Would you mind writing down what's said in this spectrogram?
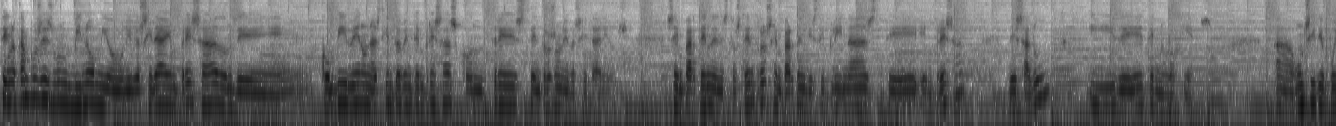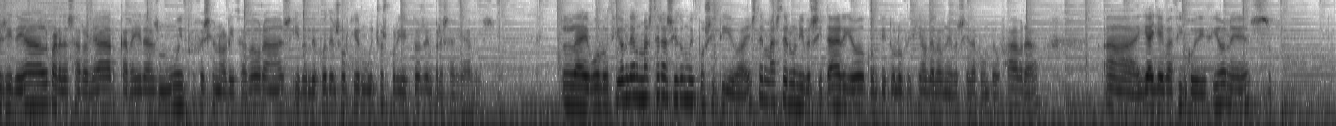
Tecnocampus es un binomio universidad-empresa donde conviven unas 120 empresas con tres centros universitarios. Se imparten en estos centros, se imparten disciplinas de empresa, de salud y de tecnologías. Ah, un sitio pues ideal para desarrollar carreras muy profesionalizadoras y donde pueden surgir muchos proyectos empresariales. La evolución del máster ha sido muy positiva. Este máster universitario con título oficial de la Universidad Pompeu Fabra ah, ya lleva cinco ediciones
